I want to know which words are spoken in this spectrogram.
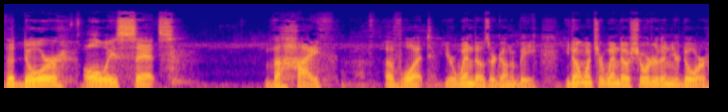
The door always sets the height of what your windows are going to be. You don't want your window shorter than your door,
